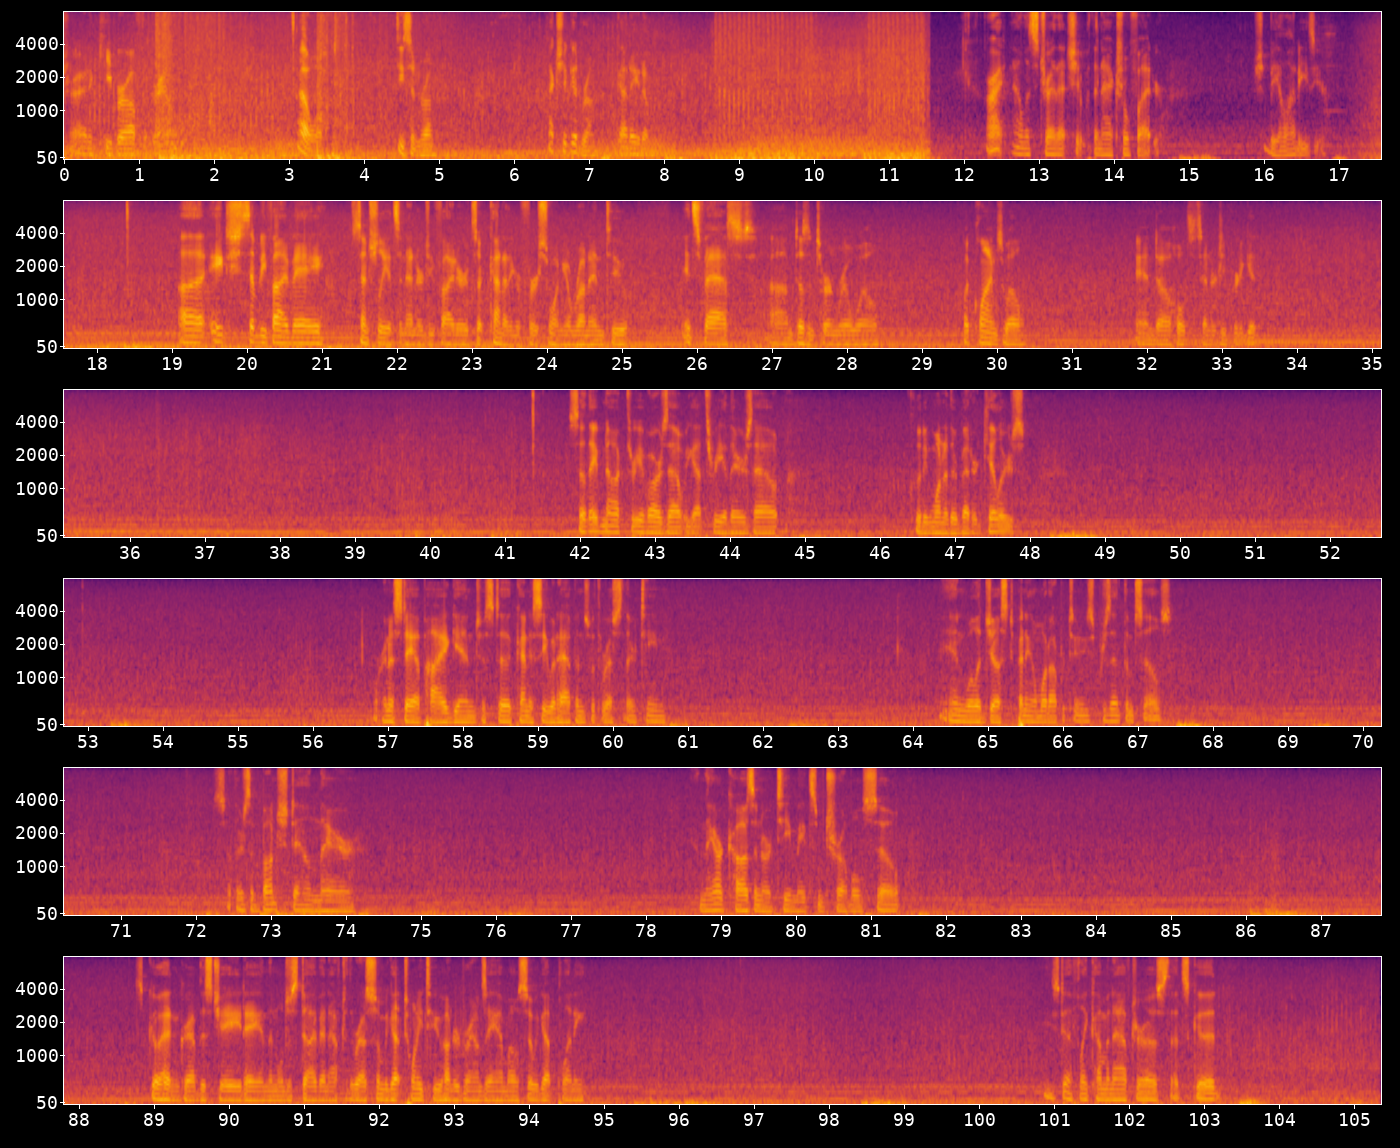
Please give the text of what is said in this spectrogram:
Try to keep her off the ground. Oh well. Decent run. Actually, good run. Got eight of them. Alright, now let's try that shit with an actual fighter. Should be a lot easier. Uh, H-75A, essentially it's an energy fighter. It's a, kind of your first one you'll run into. It's fast, um, doesn't turn real well, but climbs well and uh, holds its energy pretty good. So they've knocked three of ours out. We got three of theirs out, including one of their better killers. We're going to stay up high again just to kind of see what happens with the rest of their team. And we'll adjust depending on what opportunities present themselves. So there's a bunch down there. And they are causing our teammates some trouble, so go ahead and grab this J8A and then we'll just dive in after the rest. So we got 2,200 rounds of ammo, so we got plenty. He's definitely coming after us. That's good.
